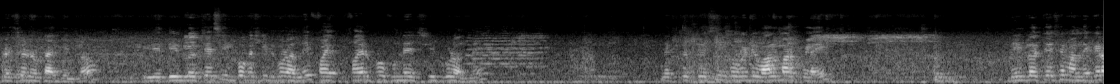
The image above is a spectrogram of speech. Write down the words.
pressure ఉంటుంది దీంట్లో. ఇది దీంట్లో వచ్చేసి ఇంకొక షీట్ కూడా ఉంది. ఫైర్ ఫైర్ ప్రూఫ్ ఉండే షీట్ కూడా ఉంది. నెక్స్ట్ వచ్చేసి ఇంకొకటి వాల్మార్క్ లై దీంట్లో వచ్చేసి మన దగ్గర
